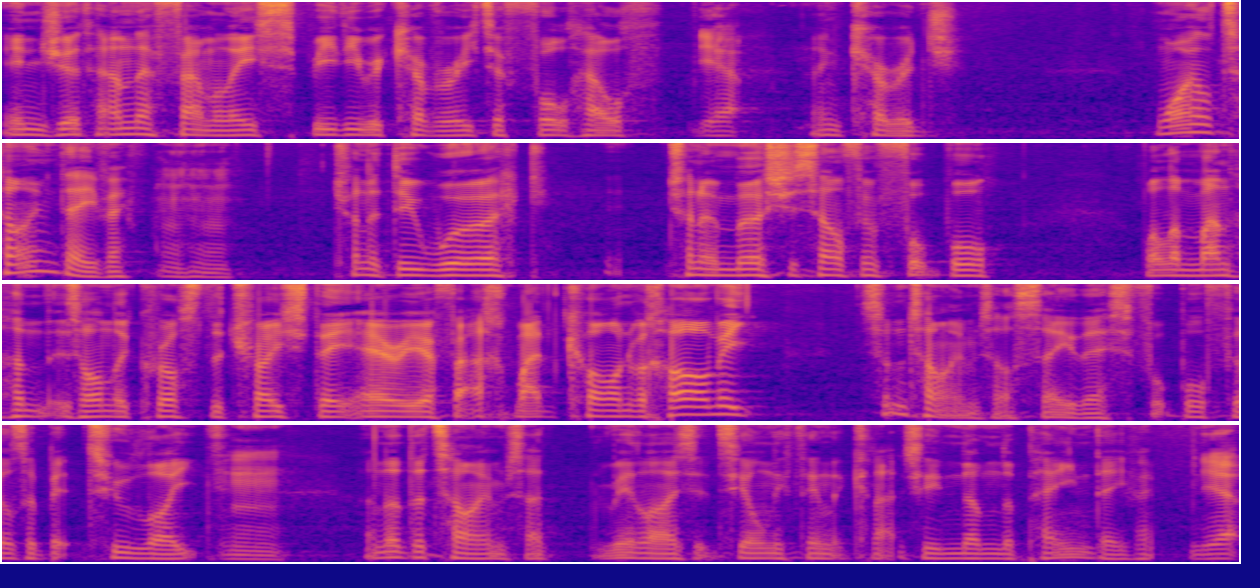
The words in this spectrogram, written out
injured and their families speedy recovery to full health Yeah. and courage. Wild time, Davey. Mm-hmm. Trying to do work, trying to immerse yourself in football while the manhunt is on across the tri state area for Ahmad Khan Rahami. Sometimes I'll say this football feels a bit too light, Mm. and other times I realise it's the only thing that can actually numb the pain, David. Yeah.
